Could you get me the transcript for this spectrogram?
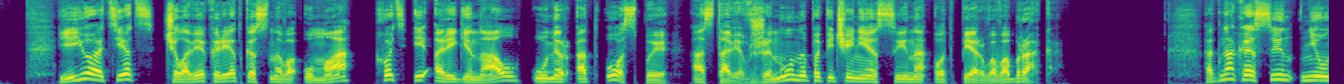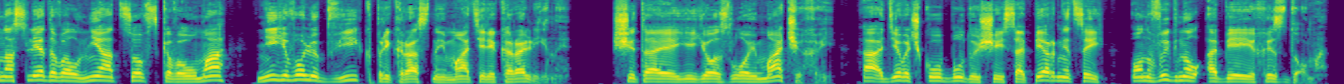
Ее отец, человек редкостного ума, хоть и оригинал, умер от оспы, оставив жену на попечение сына от первого брака. Однако сын не унаследовал ни отцовского ума, ни его любви к прекрасной матери Каролины. Считая ее злой мачехой, а девочку будущей соперницей, он выгнал обеих из дома.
